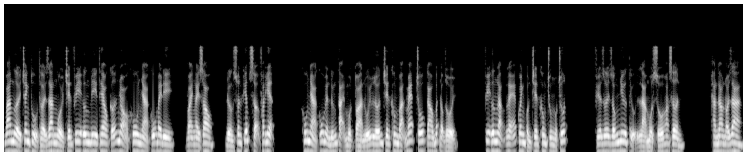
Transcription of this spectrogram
Ba người tranh thủ thời gian ngồi trên phi ưng đi theo cỡ nhỏ khu nhà cũ bay đi, vài ngày sau, Đường Xuân khiếp sợ phát hiện, khu nhà cũ huyền đứng tại một tòa núi lớn trên không vạn mét chỗ cao bất động rồi. Phi ưng lặng lẽ quanh quẩn trên không trung một chút. Phía dưới giống như tiểu là một số hoang sơn. Hàn Đao nói ra,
